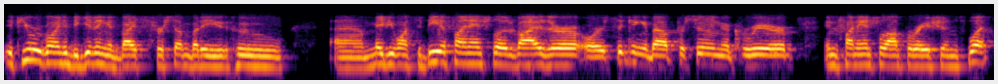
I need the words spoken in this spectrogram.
if you were going to be giving advice for somebody who um, maybe wants to be a financial advisor or is thinking about pursuing a career in financial operations, what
